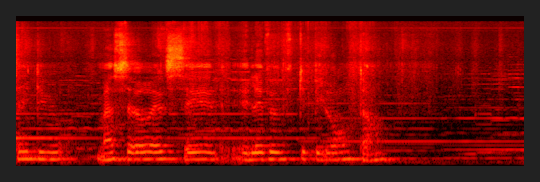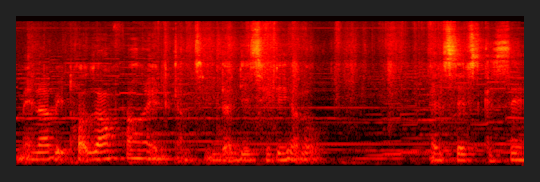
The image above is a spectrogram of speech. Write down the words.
C'est dur. Ma sœur, elle, sait, elle est veuve depuis longtemps. Elle avait trois enfants, elle, quand il a décédé, alors elle sait ce que c'est.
